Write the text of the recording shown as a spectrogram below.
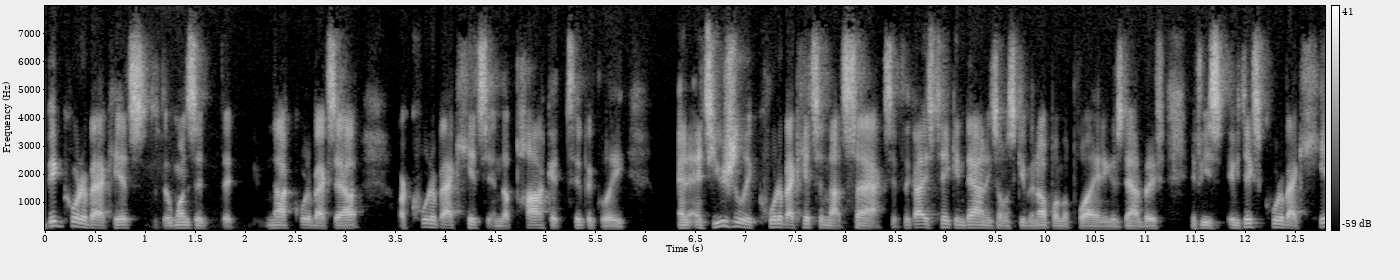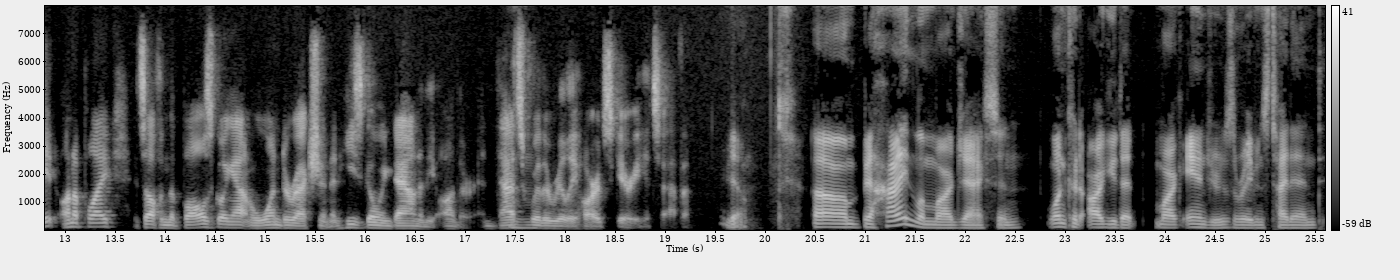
big quarterback hits, the ones that, that knock quarterbacks out are quarterback hits in the pocket typically. And it's usually quarterback hits and not sacks. If the guy's taken down, he's almost given up on the play and he goes down. But if, if he's if he takes a quarterback hit on a play, it's often the ball's going out in one direction and he's going down in the other. And that's mm-hmm. where the really hard, scary hits happen. Yeah. Um, behind Lamar Jackson, one could argue that Mark Andrews, the Ravens tight end,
